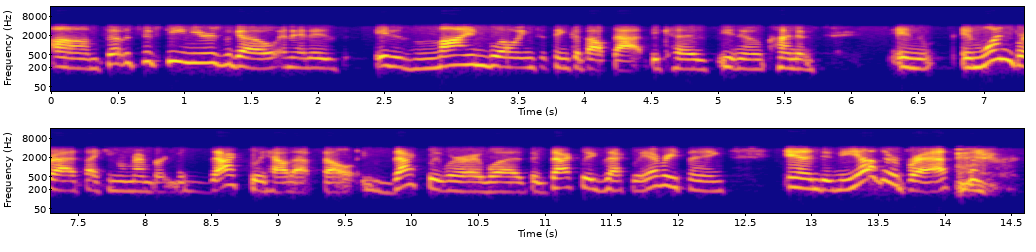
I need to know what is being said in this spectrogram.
Um, so that was 15 years ago, and it is it is mind blowing to think about that because you know, kind of in in one breath, I can remember exactly how that felt, exactly where I was, exactly exactly everything, and in the other breath,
